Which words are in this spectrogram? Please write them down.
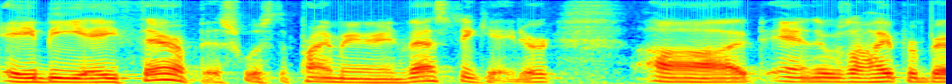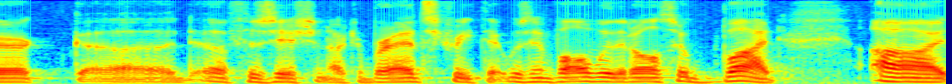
ABA therapist, was the primary investigator. Uh, and there was a hyperbaric uh, physician, Dr. Bradstreet, that was involved with it also. But uh,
